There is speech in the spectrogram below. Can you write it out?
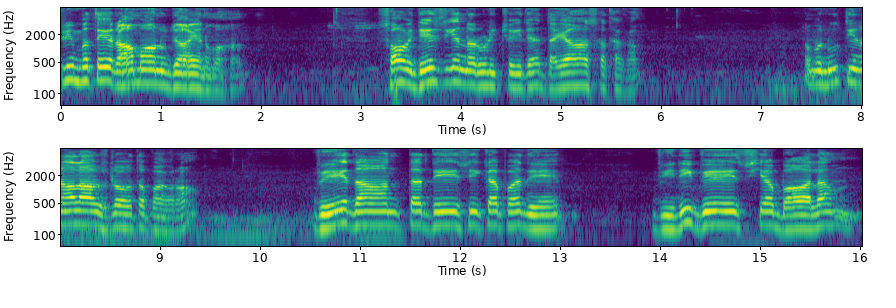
ஸ்ரீமதே ராமானுஜாய நமக. சுவாமி தேசியன் அருளி செய்த தயாசதகம். நம்ம நூற்றி நாலாவது ஸ்லோகத்தை பார்க்குறோம். வேதாந்த தேசிக பதே வினிவேசிய பாலம்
